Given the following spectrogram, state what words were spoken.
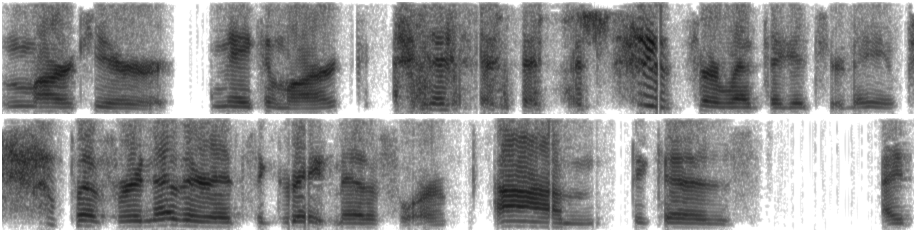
Mark, you're make a mark. for one thing, it's your name, but for another, it's a great metaphor um, because I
